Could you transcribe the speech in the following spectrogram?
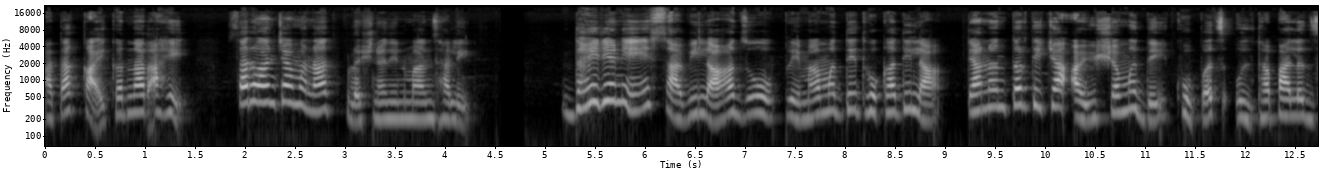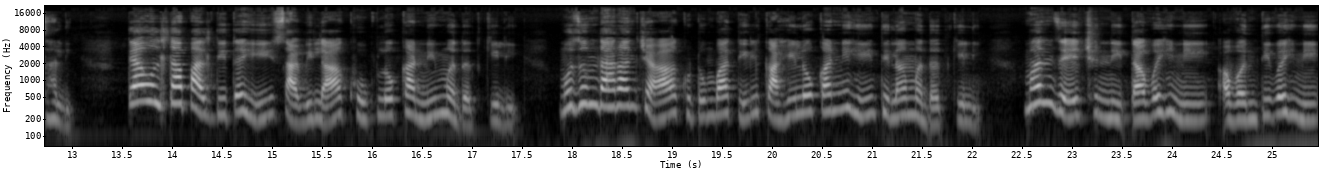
आता काय करणार आहे? सर्वांच्या मनात प्रश्न निर्माण झाले. धैर्याने सावीला जो प्रेमामध्ये धोका दिला त्यानंतर तिच्या आयुष्यामध्ये खूपच उलथापालत झाली. त्या उलथापालतीतही सावीला खूप लोकांनी मदत केली. मुजुमदारांच्या कुटुंबातील काही लोकांनीही तिला मदत केली. म्हणजेच नीता वहिनी अवंती वहिनी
